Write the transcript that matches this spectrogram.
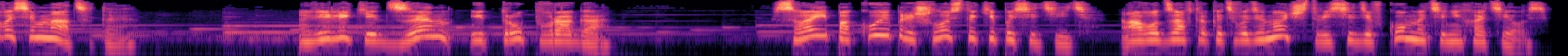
18. Великий дзен и труп врага. Свои покои пришлось таки посетить, а вот завтракать в одиночестве, сидя в комнате, не хотелось.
